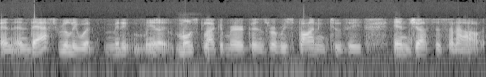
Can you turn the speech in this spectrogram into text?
and, and that's really what many, you know, most Black Americans were responding to the injustice in our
